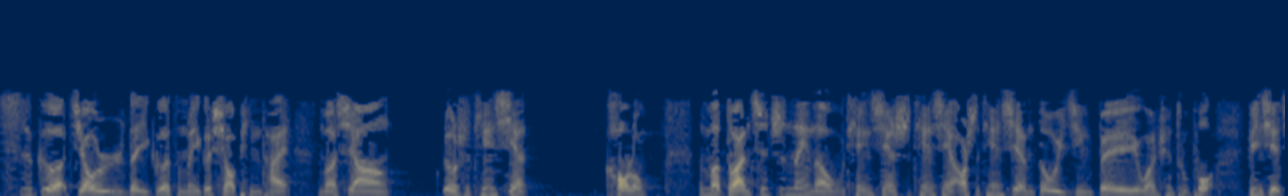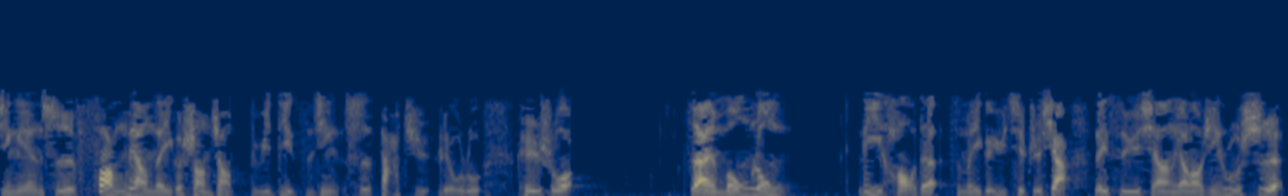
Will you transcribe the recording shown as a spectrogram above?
七个交易日的一个这么一个小平台，那么向六十天线靠拢。那么短期之内呢，五天线、十天线、二十天线都已经被完全突破，并且今天是放量的一个上涨，BBD 资金是大举流入，可以说在朦胧利好的这么一个预期之下，类似于像养老金入市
